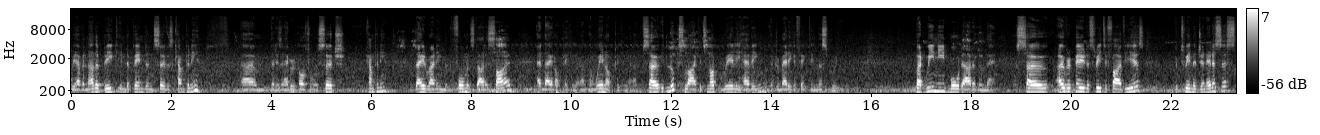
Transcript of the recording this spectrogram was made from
We have another big independent service company um, that is an agricultural research company. They're running the performance data side and they're not picking it up, and we're not picking it up. So it looks like it's not really having a dramatic effect in this breed. But we need more data than that. So over a period of three to five years, between the geneticist,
